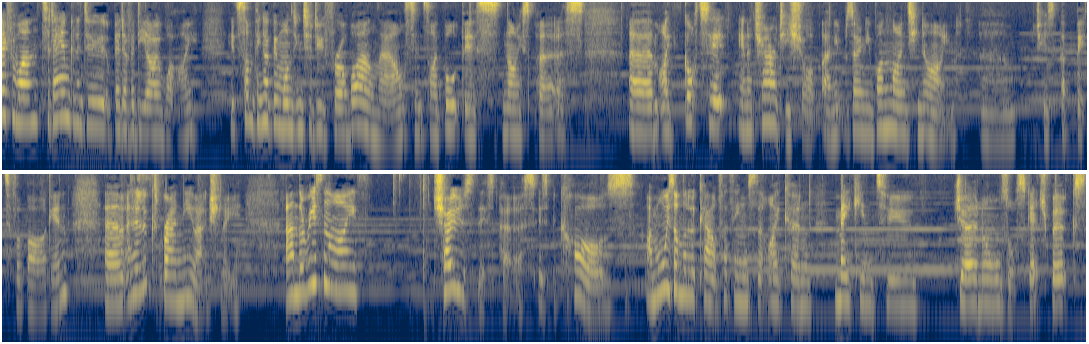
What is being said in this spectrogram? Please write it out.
Hi everyone, today I'm going to do a bit of a DIY. It's something I've been wanting to do for a while now since I bought this nice purse. Um, I got it in a charity shop and it was only 1.99, um, which is a bit of a bargain. Um, and it looks brand new actually. And the reason I chose this purse is because I'm always on the lookout for things that I can make into journals or sketchbooks.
